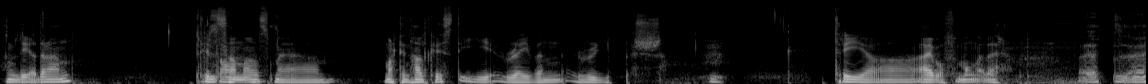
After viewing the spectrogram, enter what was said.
Han leder den. Tillsammans med Martin Hallqvist i Raven Reapers. Mm. Trea, nej det var för många där. Ett eh,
